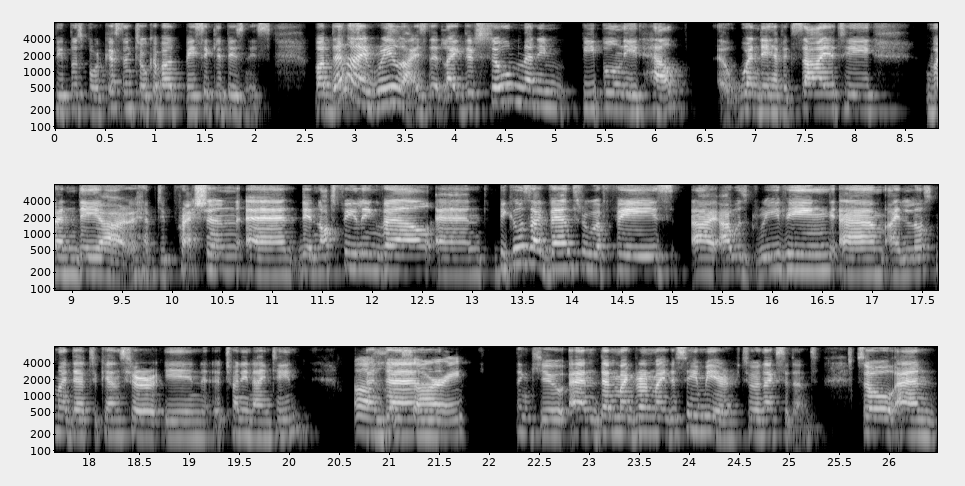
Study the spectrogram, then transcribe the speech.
people's podcast and talk about basically business. But then i realized that like there's so many people need help uh, when they have anxiety when they are have depression and they're not feeling well. And because i went through a phase i, I was grieving um, i lost my dad to cancer in 2019 oh, and then, I'm sorry thank you and then my grandma in the same year to an accident so and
